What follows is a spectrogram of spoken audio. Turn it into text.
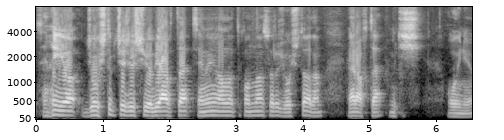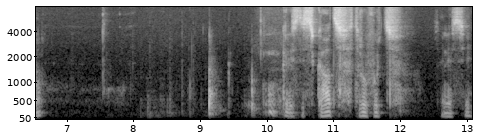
Semenyo coştukça coşuyor. Bir hafta Semenyo anlattık ondan sonra coştu adam. Her hafta müthiş oynuyor. Christy Scott, Trufford, Senesi,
